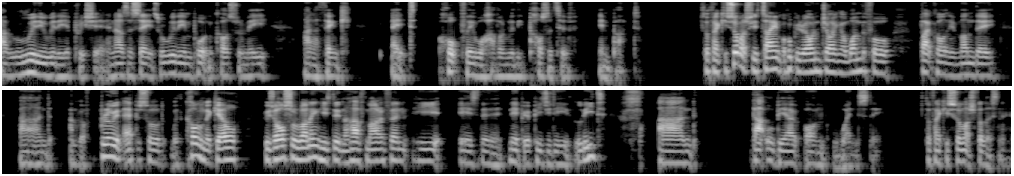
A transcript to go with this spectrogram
I really, really appreciate it. And as I say, it's a really important cause for me. And I think it hopefully will have a really positive impact. So thank you so much for your time. I hope you're enjoying a wonderful Bank Holiday Monday. And I've got a brilliant episode with Colin McGill, who's also running. He's doing the half marathon. He is the Napier PGD lead. And that will be out on Wednesday. So thank you so much for listening.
